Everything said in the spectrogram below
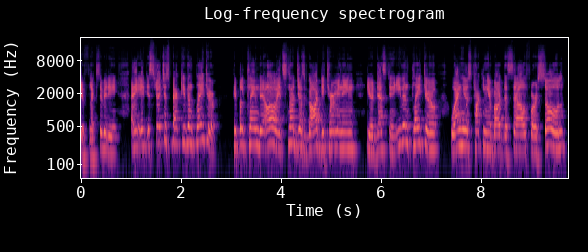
reflexivity and it, stretches back to even plato. People claim that oh it's not just god determining your destiny. Even plato when he was talking about the self or soul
